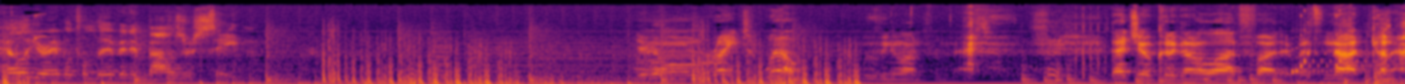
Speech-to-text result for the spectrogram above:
hell you're able to live in, and Bowser's Satan. All right. Well, moving on from that. that joke could have gone a lot farther, but it's not gonna.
